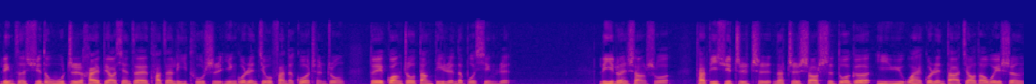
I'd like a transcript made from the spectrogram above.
林则徐的无知还表现在他在力图使英国人就范的过程中，对广州当地人的不信任。理论上说，他必须支持那至少十多个以与外国人打交道为生、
